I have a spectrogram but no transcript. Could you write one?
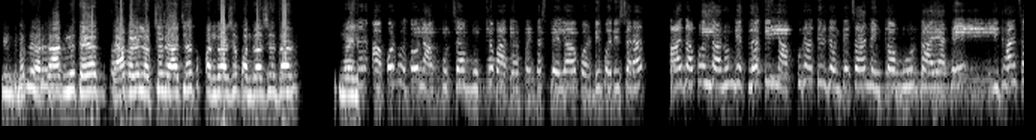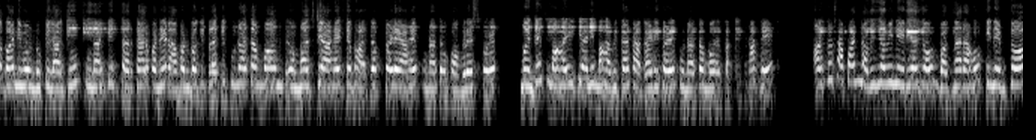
सरकारने त्या त्याकडे लक्ष द्यायचं पंधराशे पंधराशे हजार महिने आपण होतो नागपूरचा मुख्य बाजारपेठ असलेला बर्डी परिसरात. आज आपण जाणून घेतलं की नागपुरातील जनतेचा नेमका मूड काय आहे? विधानसभा निवडणुकीला घेऊन कुणाची सरकार बनेल आपण बघितलं की कुणाचं मन मत जे आहे ते भाजपकडे आहे कुणाचं काँग्रेसकडे. म्हणजेच महायुती आणि महाविकास आघाडीकडे कुणाचं मत आहे? असंच आपण नवीन नवीन एरिया जाऊन बघणार आहोत की नेमकं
